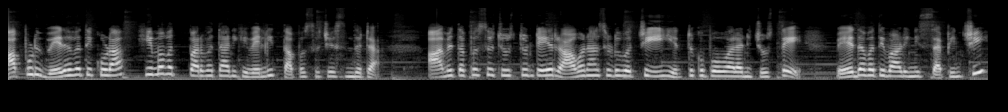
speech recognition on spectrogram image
అప్పుడు వేదవతి కూడా హిమవత్ పర్వతానికి వెళ్ళి తపస్సు చేసిందట. ఆమె తపస్సు చూస్తుంటే రావణాసుడు వచ్చి ఎత్తుకుపోవాలని చూస్తే వేదవతి వాడిని శపించి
